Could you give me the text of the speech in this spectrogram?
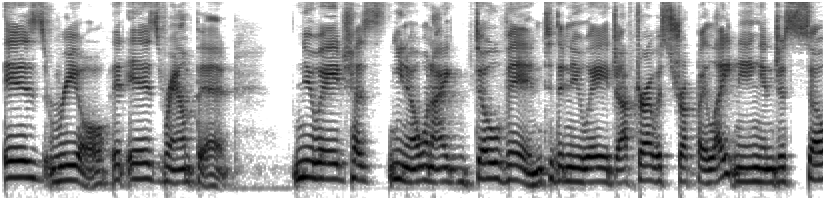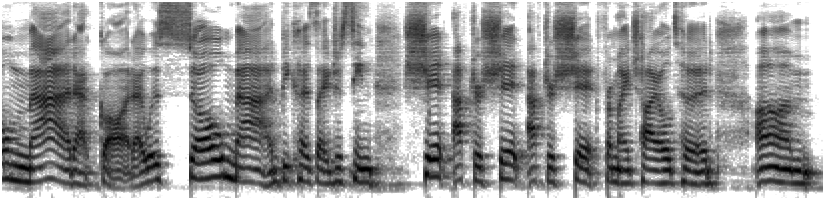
is real. It is rampant new age has you know when i dove into the new age after i was struck by lightning and just so mad at god i was so mad because i just seen shit after shit after shit from my childhood um,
